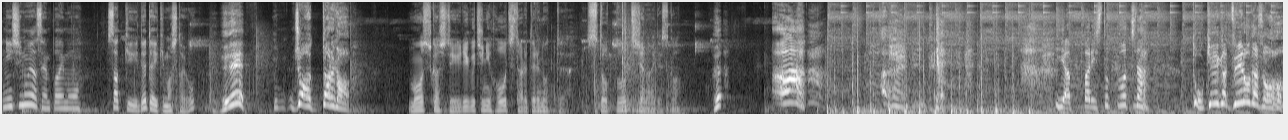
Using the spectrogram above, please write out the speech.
西野谷先輩もさっき出て行きましたよ。え？じゃあ誰が？もしかして入り口に放置されてるのってストップウォッチじゃないですか？やっぱりストップウォッチだ。時計がゼロだぞ。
